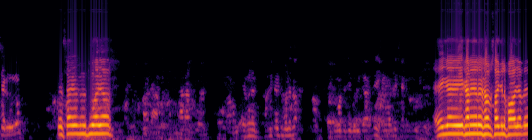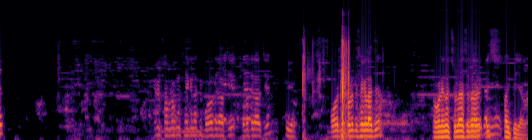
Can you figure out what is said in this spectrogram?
সাইকেলগুলো? দু হাজার। এই যে এখানে এলে সব সাইকেল পাওয়া যাবে। এখানে সব রকম সাইকেল আছে বড়দের আছে ছোটদের আছে। বড়দের ছোটদের সাইকেল আছে। ওখানে এখানে চলে আসে সবাই পেয়ে যাবে।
